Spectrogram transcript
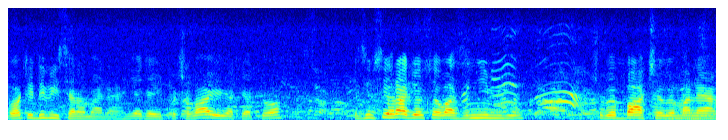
От і дивіться на мене. Я відпочиваю, як я то. Зі всіх радіусів вас знімлю, щоб ви бачили мене.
